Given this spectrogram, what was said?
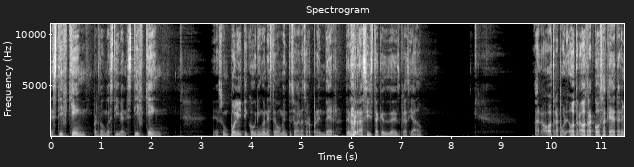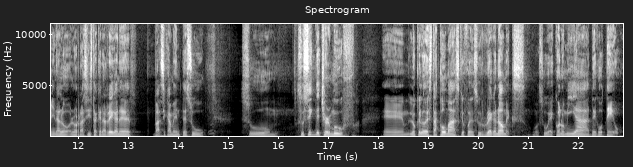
Steve King, perdón, no Stephen, Steve King. Es un político gringo en este momento, se van a sorprender de lo racista que es ese desgraciado. Bueno, otra, otra, otra cosa que determina lo, racista que era Reagan es básicamente su, su, su signature move. Eh, lo que lo destacó más que fue en su Reaganomics, o su economía de goteo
